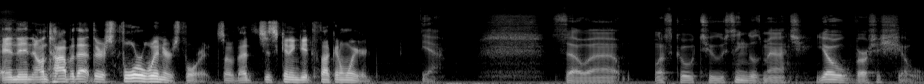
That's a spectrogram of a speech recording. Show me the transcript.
And then on top of that, there's four winners for it. So that's just going to get fucking weird. Yeah. So uh, let's go to singles match. Yo versus Show.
